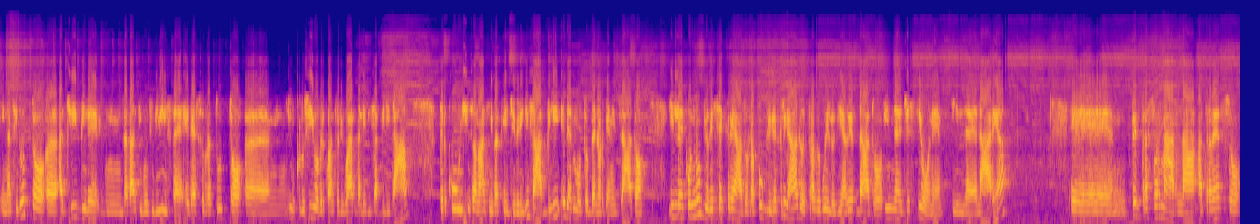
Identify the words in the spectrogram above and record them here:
innanzitutto eh, agibile mh, da tanti punti di vista ed è soprattutto ehm, inclusivo per quanto riguarda le disabilità, per cui ci sono anche i parcheggi per i disabili ed è molto ben organizzato. Il connubio che si è creato tra pubblico e privato è proprio quello di aver dato in gestione il, l'area eh, per trasformarla attraverso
